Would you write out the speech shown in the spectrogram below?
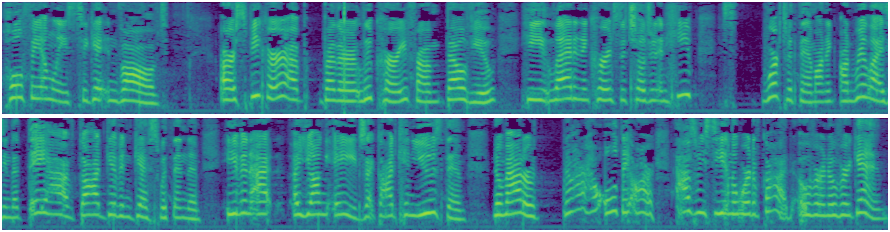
whole families to get involved. Our speaker, uh, Brother Luke Curry from Bellevue, he led and encouraged the children, and he worked with them on, on realizing that they have God-given gifts within them, even at a young age, that God can use them, no matter, no matter how old they are, as we see in the Word of God over and over again.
